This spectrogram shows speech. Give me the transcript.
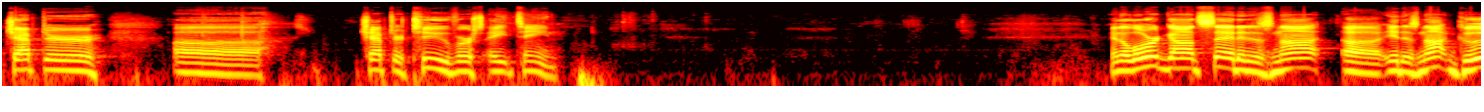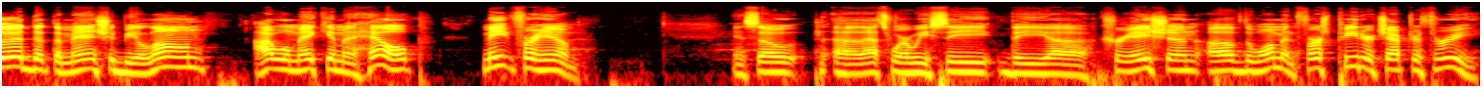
chapter uh, chapter two, verse eighteen. And the Lord God said, It is not, uh, it is not good that the man should be alone. I will make him a help meet for him. And so uh, that's where we see the uh, creation of the woman. First Peter chapter 3.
